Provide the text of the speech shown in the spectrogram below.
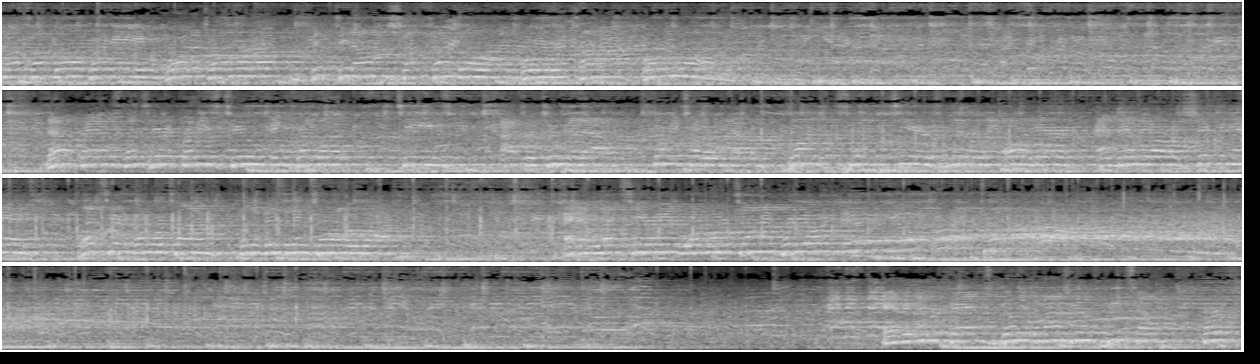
shots on goal per game for the Toronto Rock. 59 shots on goal and for your Riptide, 41. Now fans, let's hear it for these two incredible teams after two it out, throwing each other around, blood, sweat, tears, literally all here, and there they are shaking hands. Let's hear it one more time for the visiting Toronto Rock. And let's hear it one more time for your New York And remember, fans, to DiMaggio's Pizza first.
